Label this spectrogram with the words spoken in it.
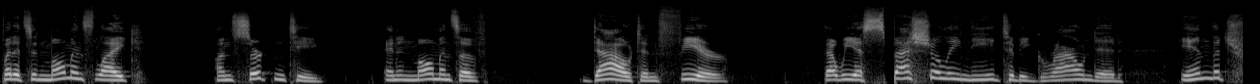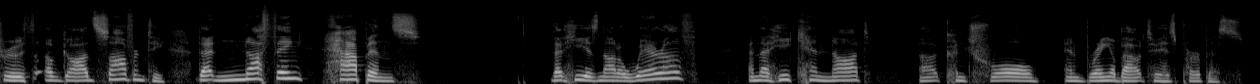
but it's in moments like uncertainty and in moments of doubt and fear that we especially need to be grounded in the truth of God's sovereignty, that nothing happens that he is not aware of and that he cannot uh, control and bring about to his purpose.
